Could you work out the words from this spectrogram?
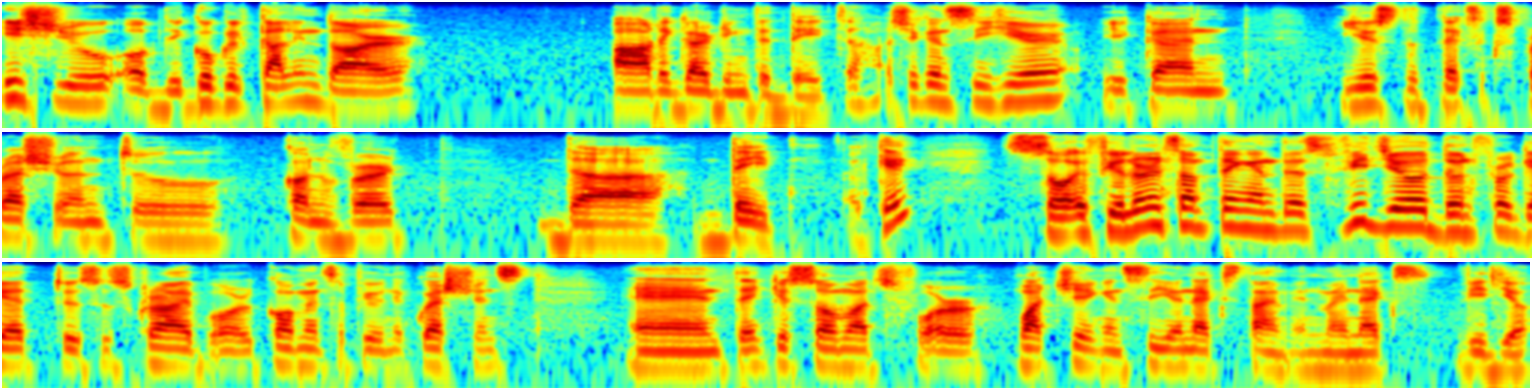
issue of the Google Calendar uh, regarding the data. As you can see here you can use the text expression to convert the date okay? So if you learned something in this video don't forget to subscribe or comment if you have any questions. And thank you so much for watching and see you next time in my next video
